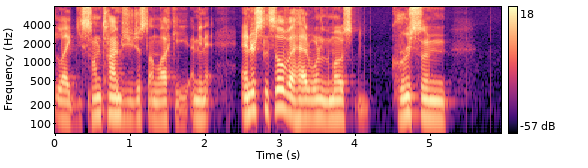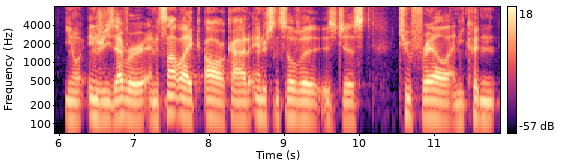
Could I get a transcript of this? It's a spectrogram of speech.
like sometimes you're just unlucky i mean Anderson Silva had one of the most gruesome you know injuries ever and it's not like oh god Anderson Silva is just too frail and he couldn't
